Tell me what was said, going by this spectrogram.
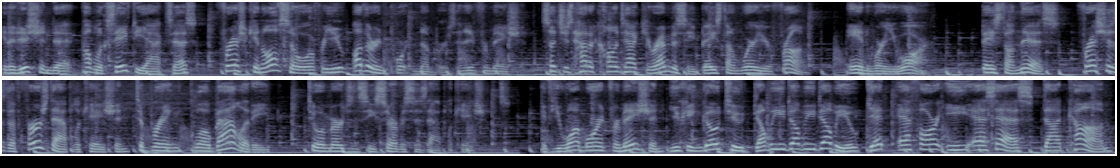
In addition to public safety access, Fress can also offer you other important numbers and information, such as how to contact your embassy based on where you're from and where you are. Based on this, Fress is the first application to bring globality to emergency services applications. If you want more information, you can go to www.getfress.com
